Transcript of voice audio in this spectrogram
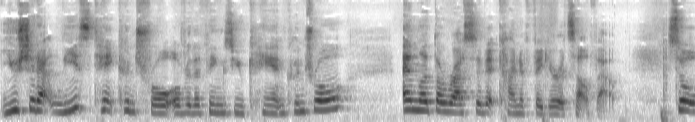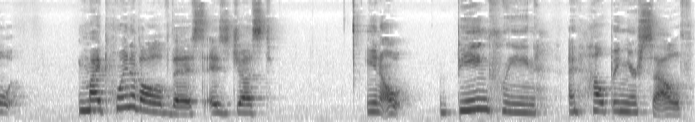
you should at least take control over the things you can control and let the rest of it kind of figure itself out. So my point of all of this is just you know, being clean and helping yourself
